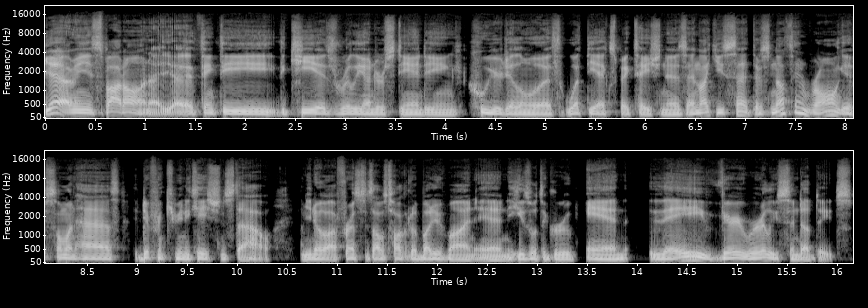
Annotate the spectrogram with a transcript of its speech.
Yeah, I mean, spot on. I, I, think the the key is really understanding who you're dealing with, what the expectation is, and like you said, there's nothing wrong if someone has a different communication style. You know, uh, for instance, I was talking to a buddy of mine, and he's with the group, and they very rarely send updates.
